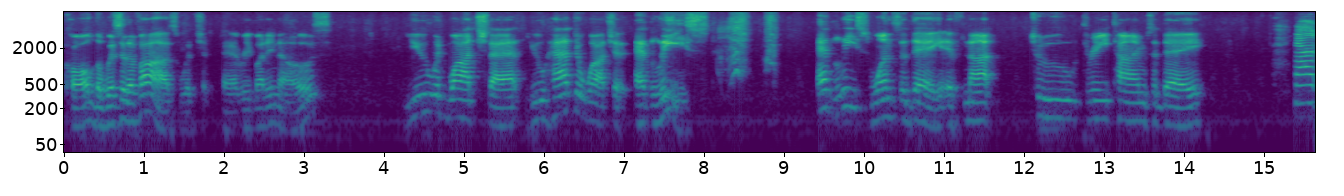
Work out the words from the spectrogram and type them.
called The Wizard of Oz, which everybody knows. You would watch that. You had to watch it at least, at least once a day, if not two, three times a day. Now,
